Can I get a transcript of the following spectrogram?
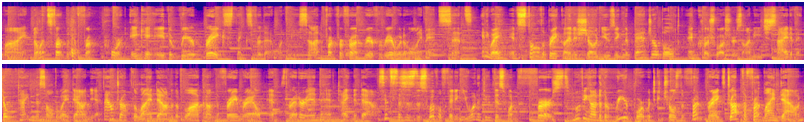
line. Now let's start with the front port, aka the rear brakes. Thanks for that one, Nissan. Front for front, rear for rear would have only made sense. Anyway, install the brake line as shown using the banjo bolt and crush washers on each side of it. Don't tighten this all the way down yet. Now drop the line down to the block on the frame rail and thread her in and tighten it down. Since this is the swivel fitting, you want to do this one first. Moving on to the rear port, which controls the front brakes, drop the front line down,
